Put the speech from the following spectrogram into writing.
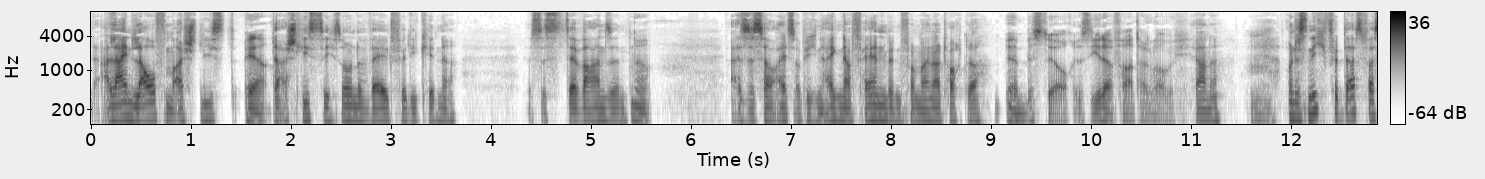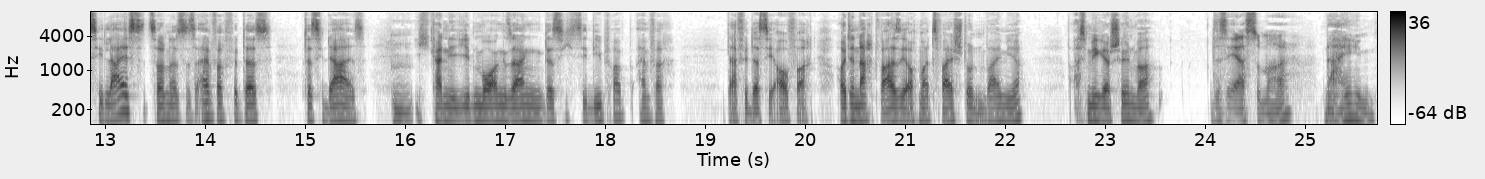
Allein Laufen erschließt, ja. da erschließt sich so eine Welt für die Kinder. Es ist der Wahnsinn. Ja. Also es ist auch, als ob ich ein eigener Fan bin von meiner Tochter. Ja, bist du ja auch, ist jeder Vater, glaube ich. Ja, ne? Hm. Und es ist nicht für das, was sie leistet, sondern es ist einfach für das, dass sie da ist. Mhm. Ich kann ihr jeden Morgen sagen, dass ich sie lieb habe, einfach dafür, dass sie aufwacht. Heute Nacht war sie auch mal zwei Stunden bei mir, was mega schön war. Das erste Mal? Nein,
